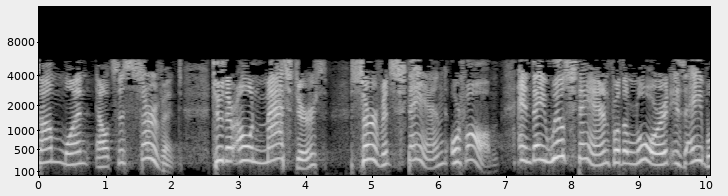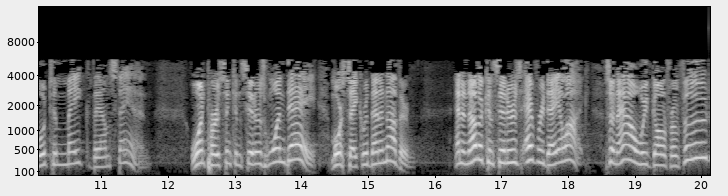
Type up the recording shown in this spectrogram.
someone else's servant? To their own masters, servants stand or fall. And they will stand, for the Lord is able to make them stand. One person considers one day more sacred than another, and another considers every day alike. So now we've gone from food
